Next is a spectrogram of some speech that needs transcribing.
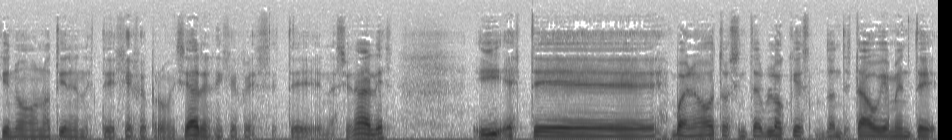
que no, no tienen este, jefes provinciales ni jefes este, nacionales, y este bueno otros interbloques donde está obviamente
